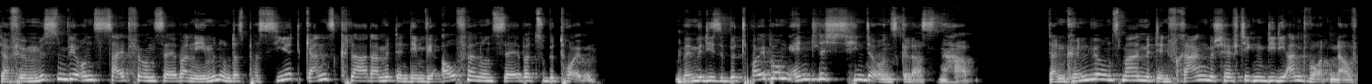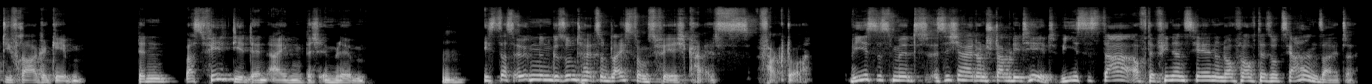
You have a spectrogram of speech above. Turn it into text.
Dafür müssen wir uns Zeit für uns selber nehmen und das passiert ganz klar damit, indem wir aufhören, uns selber zu betäuben. Und wenn wir diese Betäubung endlich hinter uns gelassen haben, dann können wir uns mal mit den Fragen beschäftigen, die die Antworten auf die Frage geben. Denn was fehlt dir denn eigentlich im Leben? Mhm. Ist das irgendein Gesundheits- und Leistungsfähigkeitsfaktor? Wie ist es mit Sicherheit und Stabilität? Wie ist es da auf der finanziellen und auch auf der sozialen Seite?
